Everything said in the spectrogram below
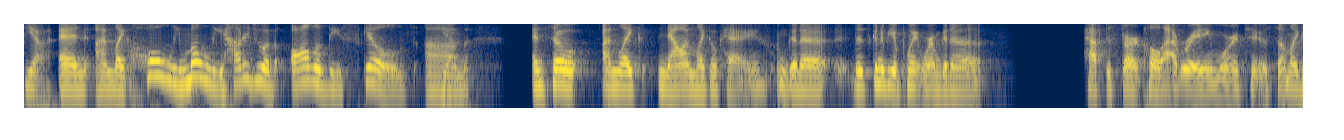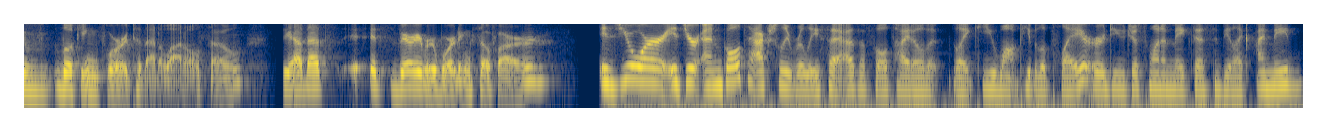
Yeah. And i'm like holy moly how did you have all of these skills? Um yeah. and so i'm like now i'm like okay i'm gonna there's gonna be a point where i'm gonna have to start collaborating more too. So i'm like looking forward to that a lot also. Yeah that's it's very rewarding so far is your is your end goal to actually release it as a full title that like you want people to play or do you just want to make this and be like I made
